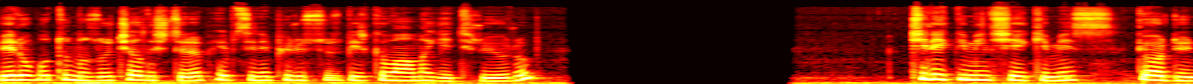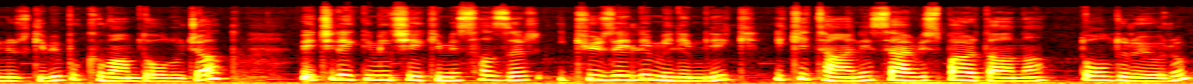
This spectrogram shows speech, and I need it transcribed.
Ve robotumuzu çalıştırıp hepsini pürüzsüz bir kıvama getiriyorum. Çilekli milkshake'imiz gördüğünüz gibi bu kıvamda olacak. Ve çilekli milkshake'imiz hazır. 250 milimlik 2 tane servis bardağına dolduruyorum.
